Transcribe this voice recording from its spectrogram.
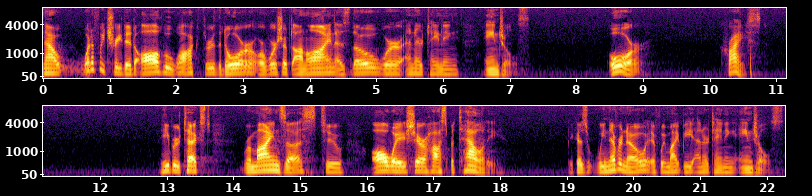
Now, what if we treated all who walked through the door or worshiped online as though we're entertaining angels or Christ? The Hebrew text reminds us to always share hospitality because we never know if we might be entertaining angels.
